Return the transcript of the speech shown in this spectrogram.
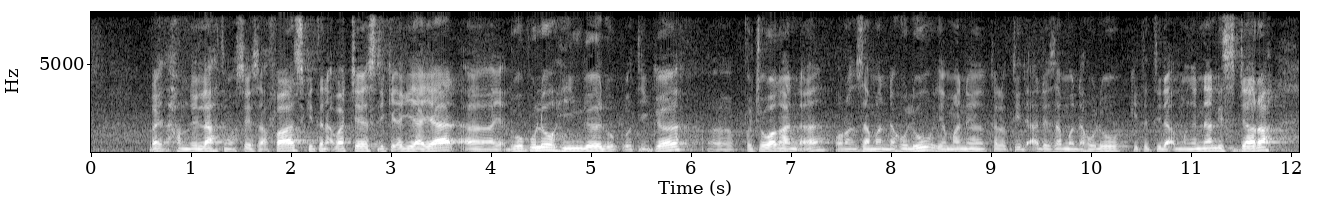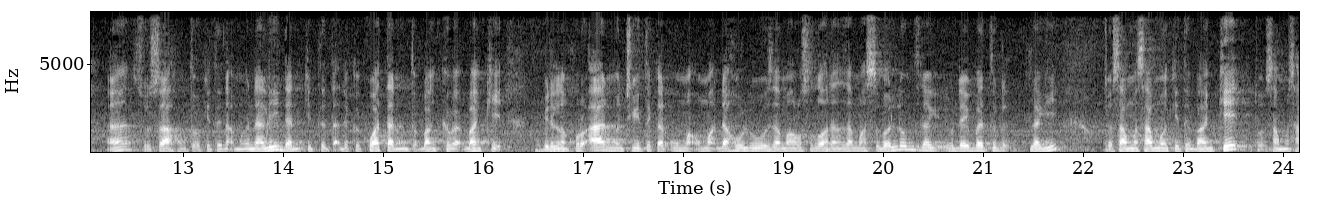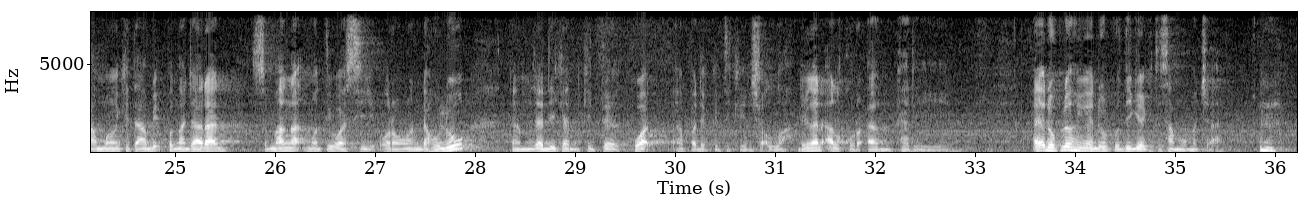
Baik, alhamdulillah terima kasih Safas. Kita nak baca sedikit lagi ayat uh, ayat 20 hingga 23 uh, perjuangan uh, orang zaman dahulu yang mana kalau tidak ada zaman dahulu kita tidak mengenali sejarah eh, susah untuk kita nak mengenali dan kita tak ada kekuatan untuk bangkit, bangkit. Tapi dalam Quran menceritakan umat-umat dahulu zaman Rasulullah dan zaman sebelum lagi dari itu lagi untuk sama-sama kita bangkit, untuk sama-sama kita ambil pengajaran, semangat motivasi orang-orang dahulu dan menjadikan kita kuat eh, pada ketika insya-Allah dengan Al-Quran Karim. Ayat 20 hingga 23 kita sambung bacaan.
